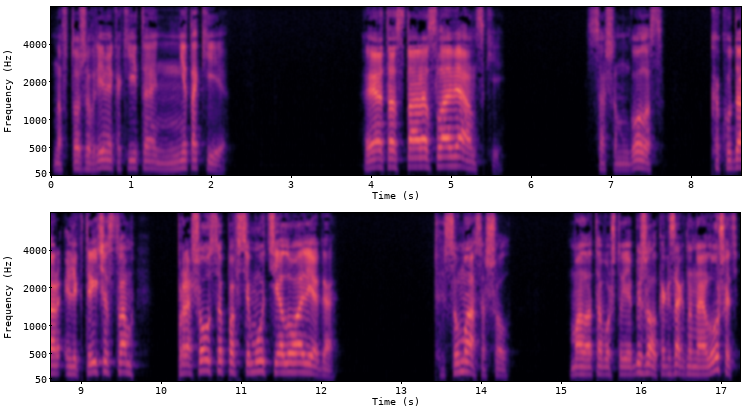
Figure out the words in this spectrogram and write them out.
но в то же время какие-то не такие. «Это старославянский!» Сашин голос как удар электричеством прошелся по всему телу Олега. «Ты с ума сошел! Мало того, что я бежал, как загнанная лошадь,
